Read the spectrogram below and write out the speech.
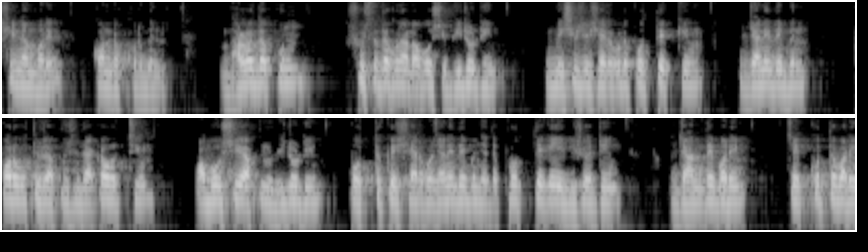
সেই নাম্বারে কন্ট্যাক্ট করবেন। ভালো থাকুন, সুস্থ থাকুন আর অবশ্যই ভিডিওটি বেশি বেশি শেয়ার করে প্রত্যেককে জানিয়ে দেবেন। পরবর্তীতে আপনার সাথে দেখা হচ্ছে, অবশ্যই আপনার ভিডিওটি প্রত্যেককে শেয়ার করে জানিয়ে দেবেন যাতে প্রত্যেকে এই বিষয়টি জানতে পারে চেক করতে পারে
